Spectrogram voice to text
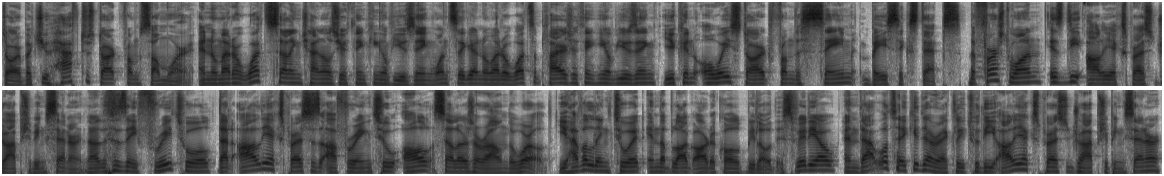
store, but you have to start from somewhere. And no matter what selling channels you're thinking of using, once again, no matter what suppliers you're thinking of using, you can always start from the same basic steps. The first one is the AliExpress Dropshipping Center. Now, this is a free tool that AliExpress is offering to all sellers around the world. You have a link to it in the blog article below this video, and that will take you directly to the AliExpress Dropshipping Center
